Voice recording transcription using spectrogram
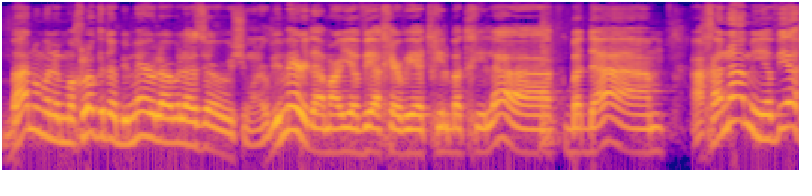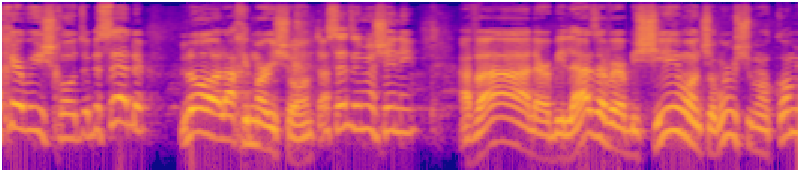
באנו למחלוקת רבי מאיר לרבי אלעזר ורבי שמעון. רבי מאיר דאמר יביא אחר ויתחיל בתחילה בדם, אך הנמי יביא אחר וישחוט, זה בסדר. לא הלך עם הראשון, תעשה את זה עם השני. אבל רבי אלעזר ורבי שמעון שאומרים שממקום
